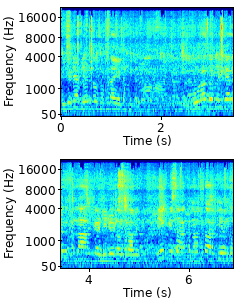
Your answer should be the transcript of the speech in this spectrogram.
ਵੀ ਜਿਹੜੇ 1.5 200 ਖੜਾਏ ਇਕੱਠੇ ਕਰਦੇ ਹੋਰਾਂ ਤੋਂ ਤੁਸੀਂ ਕਹਿੰਦੇ ਵੀ ਇਕੱਲਾ ਕੈਂਡੀਡੇਟ ਅੰਦਰ ਆਵੇ। ਇਹ ਕਿਸ ਹੱਕ ਨਾਲ ਖੜਾ ਰੱਖੇ ਅੰਦਰ?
